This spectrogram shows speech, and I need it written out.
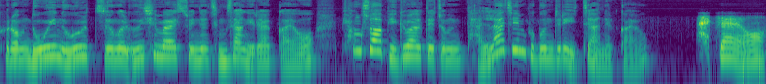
그럼 노인 우울증을 의심할 수 있는 증상이랄까요? 평소와 비교할 때 좀 달라진 부분들이 있지 않을까요? 맞아요.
